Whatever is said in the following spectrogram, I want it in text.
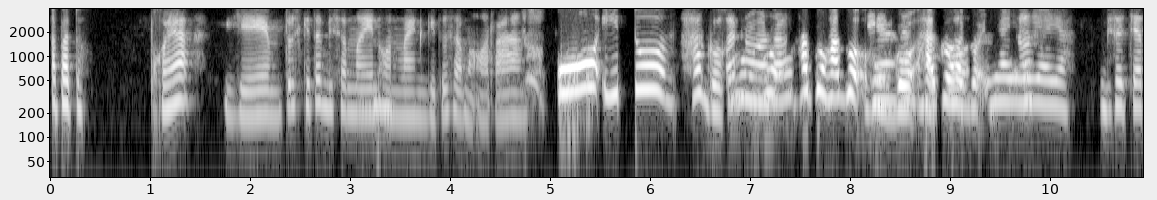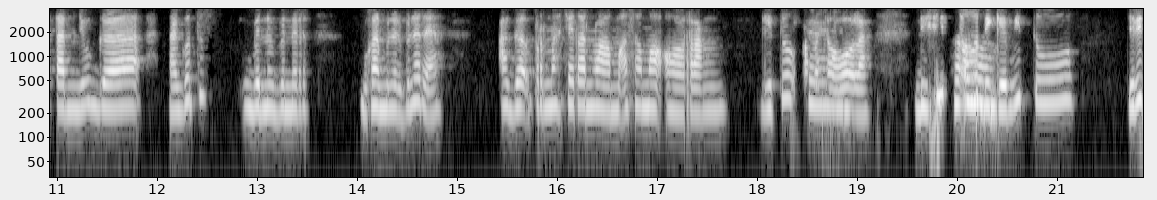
Apa tuh? Pokoknya game terus kita bisa main Hmm. online gitu sama orang oh itu Hago kan kalau nggak Hugo, salah Hago, Hago, Iya, Hugo, kan, Hago, Hago. Hago. Iya, iya, Terus iya, iya. bisa chatan juga nah gue tuh bener-bener bukan bener-bener ya agak pernah chatan lama sama orang gitu sama Keren. cowok lah di situ Heeh. di game itu jadi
